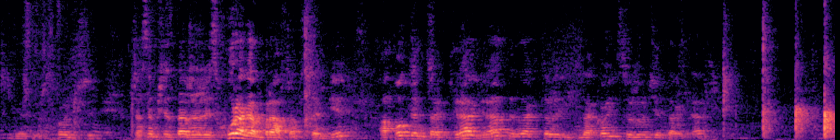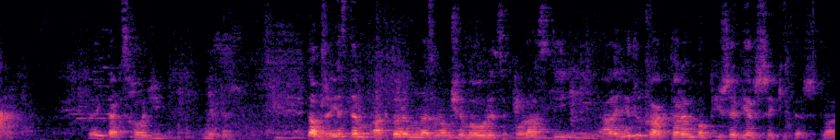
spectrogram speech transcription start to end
czyli jak już kończy. Czasem się zdarza, że jest huragan braw na wstępie, a potem tak gra, gra ten aktor i na końcu ludzie tak... No i tak schodzi. Nie? Dobrze, jestem aktorem, nazywam się Maurycy Polaski, ale nie tylko aktorem, bo piszę wierszyki też dla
